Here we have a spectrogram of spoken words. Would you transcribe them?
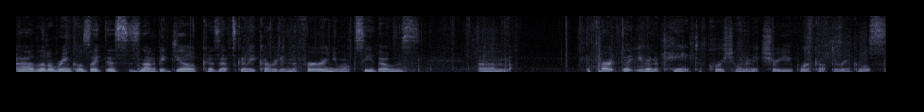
Uh, little wrinkles like this is not a big deal because that's going to be covered in the fur and you won't see those. Um, the part that you're going to paint, of course, you want to make sure you work out the wrinkles,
